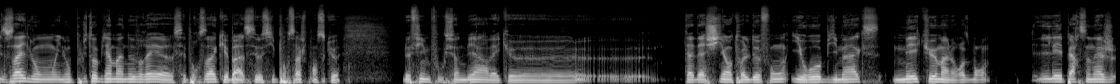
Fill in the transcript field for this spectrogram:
ça, ils l'ont, ils l'ont plutôt bien manœuvré. C'est pour ça que, bah, c'est aussi pour ça, je pense que le film fonctionne bien avec. Tadashi en toile de fond, Hiro, Bimax, mais que malheureusement les personnages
